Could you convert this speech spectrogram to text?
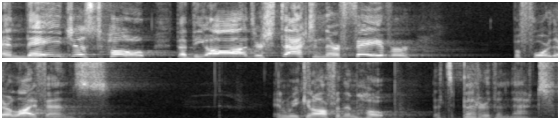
and they just hope that the odds are stacked in their favor before their life ends. And we can offer them hope that's better than that.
